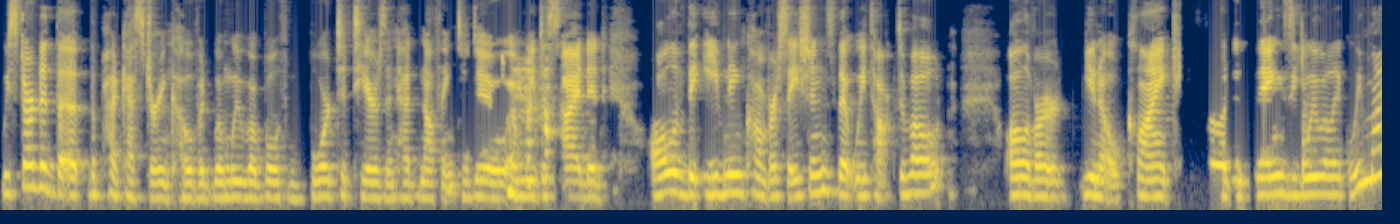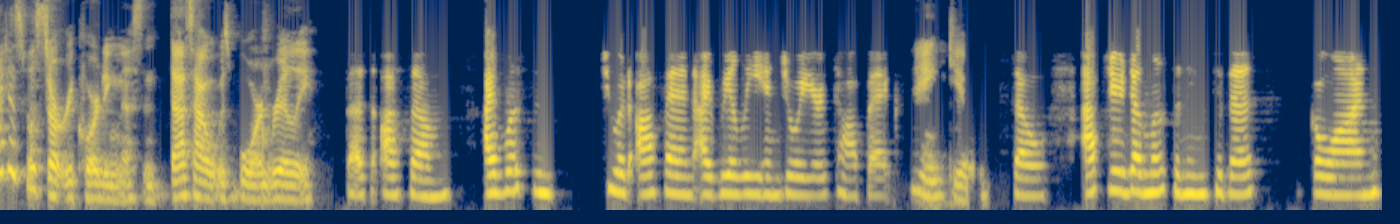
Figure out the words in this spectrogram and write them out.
we started the, the podcast during COVID when we were both bored to tears and had nothing to do. And we decided all of the evening conversations that we talked about, all of our, you know, client and things, we were like, we might as well start recording this. And that's how it was born, really. That's awesome. I've listened to it often. I really enjoy your topics. Thank you. So after you're done listening to this, go on,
